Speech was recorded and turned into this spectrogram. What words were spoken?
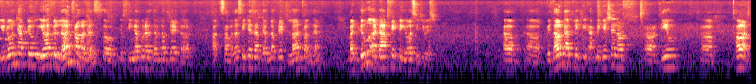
You don't have to. You have to learn from others. So if Singapore has developed it, or, some other cities have developed it, learn from them, but do adapt it to your situation. Uh, uh, without applic application of uh, new uh, thought,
